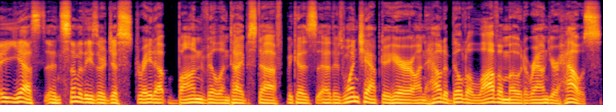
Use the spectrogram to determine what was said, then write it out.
Yes, and some of these are just straight up Bond villain type stuff because uh, there's one chapter here on how to build a lava moat around your house.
